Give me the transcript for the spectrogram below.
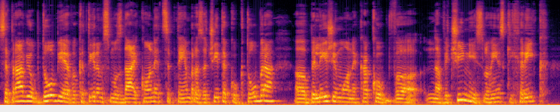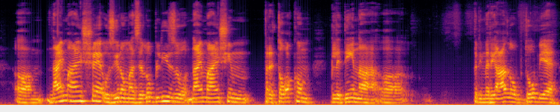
Se pravi, obdobje, v katerem smo zdaj, konec septembra, začetek oktobra, uh, beležimo nekako v, na večini slovenskih rek um, najmanjše, oziroma zelo blizu najmanjšim pretokom, glede na uh, primerjalno obdobje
